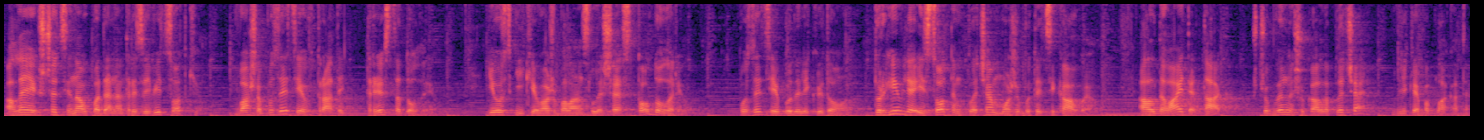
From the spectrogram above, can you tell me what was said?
Але якщо ціна впаде на 30%, ваша позиція втратить 300 доларів. І оскільки ваш баланс лише 100 доларів, позиція буде ліквідована. Торгівля із сотим плечем може бути цікавою. Але давайте так, щоб ви не шукали плече, в яке поплакати.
